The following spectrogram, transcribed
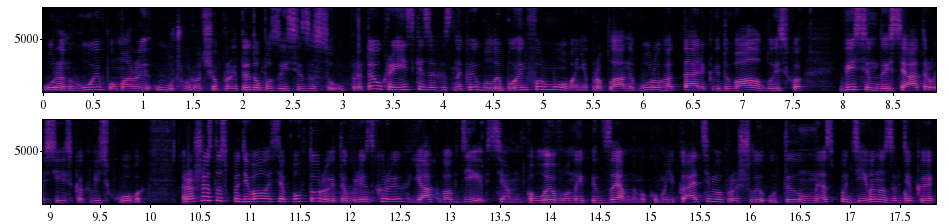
Уренгой Помари Ужгород, щоб пройти до позиції ЗСУ. Проте українські захисники були поінформовані про плани ворога та ліквідували близько 80 російських військових. Рашисти сподівалися повторити бліцкриг, як в Авдіївці, коли вони підземними комунікаціями пройшли у тил несподівано, завдяки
